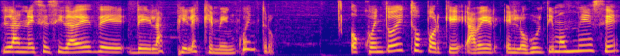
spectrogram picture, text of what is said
las necesidades de las pieles que me encuentro. Os cuento esto porque, a ver, en los últimos meses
